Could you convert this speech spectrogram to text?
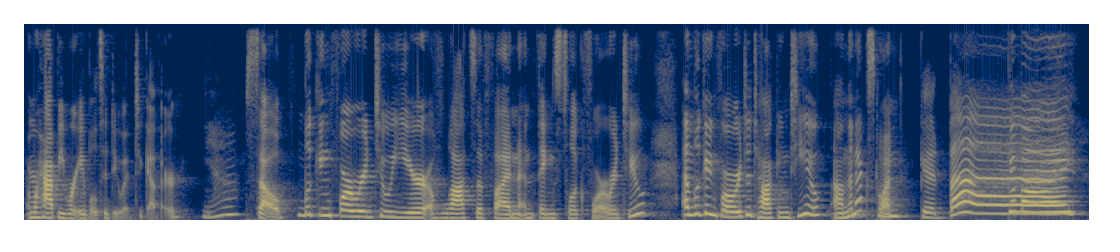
And we're happy we're able to do it together. Yeah. So, looking forward to a year of lots of fun and things to look forward to, and looking forward to talking to you on the next one. Goodbye. Goodbye.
